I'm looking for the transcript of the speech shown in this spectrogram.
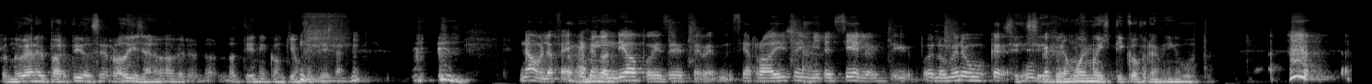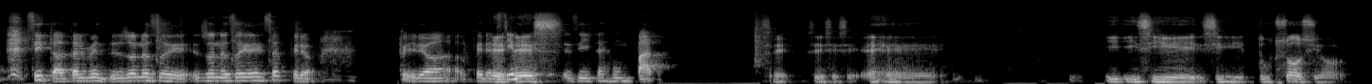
cuando gana el partido se rodilla, ¿no? pero no, tiene con quién festejar. No, lo festeja con Dios, porque se, arrodilla y mira el cielo, por lo menos busca. Sí, sí, pero muy místico para mi gusto. sí, totalmente. Yo no soy, yo no soy de esas, pero, pero, pero eh, siempre es, necesitas un par. Sí, sí, sí, sí. Eh, y, si, si, tu socio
